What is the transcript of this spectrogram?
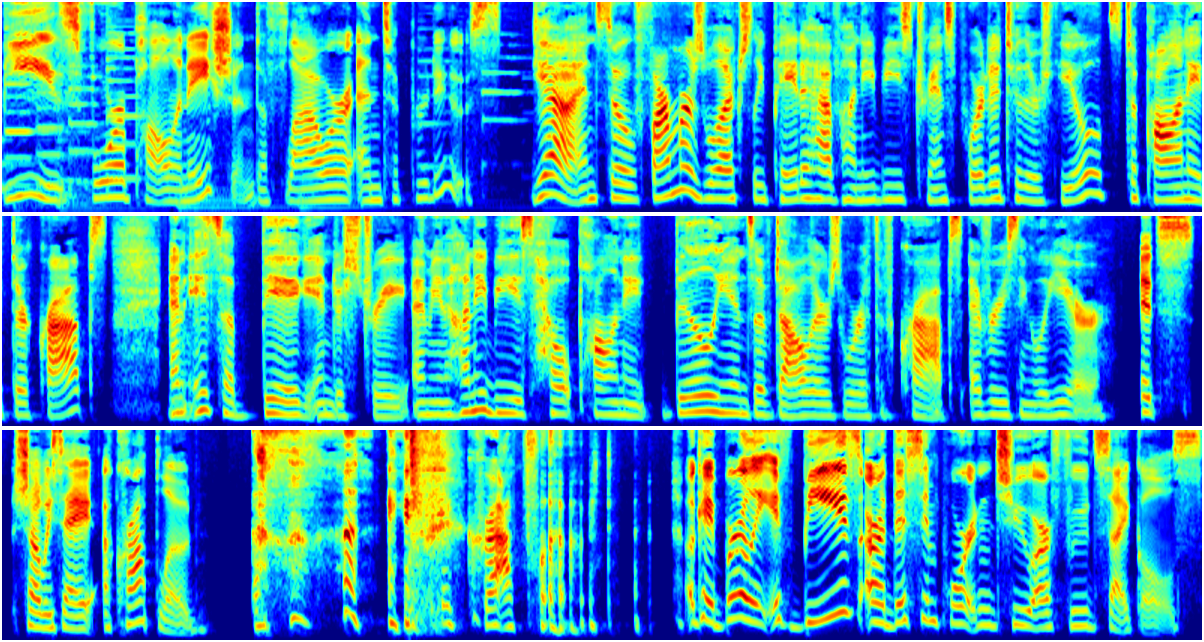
bees for pollination to flower and to produce. Yeah, and so farmers will actually pay to have honeybees transported to their fields to pollinate their crops. And mm. it's a big industry. I mean, honeybees help pollinate billions of dollars worth of crops every single year. It's, shall we say, a crop load. it's a crop load. okay, Berly, if bees are this important to our food cycles,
